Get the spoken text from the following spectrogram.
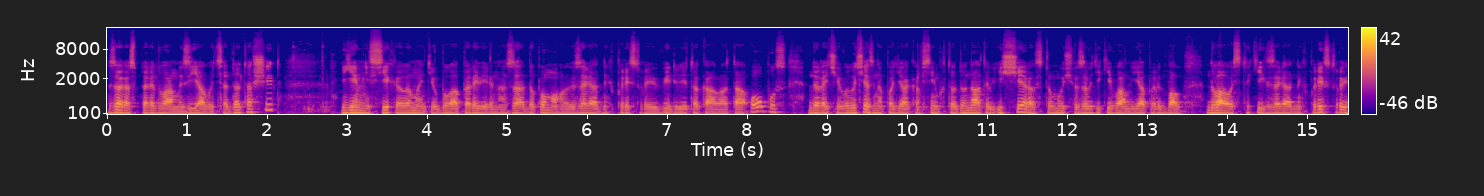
Зараз перед вами з'явиться даташит. Ємність всіх елементів була перевірена за допомогою зарядних пристроїв від Літокава та Opus. До речі, величезна подяка всім, хто донатив іще раз, тому що завдяки вам я придбав два ось таких зарядних пристрої.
